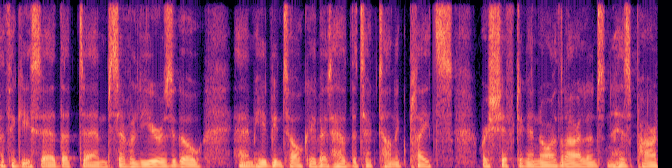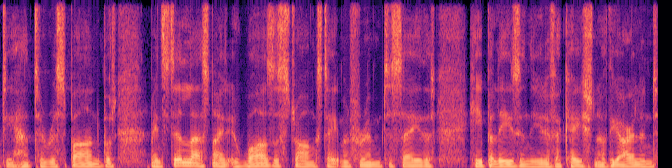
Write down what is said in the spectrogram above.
I think he said that um, several years ago um, he'd been talking about how the tectonic plates were shifting in Northern Ireland and his party had to respond. But I mean, still last night it was a strong statement for him to say that he believes in the unification of the Ireland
